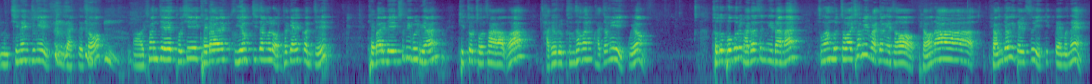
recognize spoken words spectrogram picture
음, 진행 중에 있습니다. 그래서 어, 현재 도시 개발 구역 지정을 어떻게 할 건지 개발 계획 수립을 위한 기초 조사와 자료를 분석하는 과정에 있고요. 저도 보고를 받았습니다만 중앙부처와 협의 과정에서 변화 변경이 될 수 있기 때문에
